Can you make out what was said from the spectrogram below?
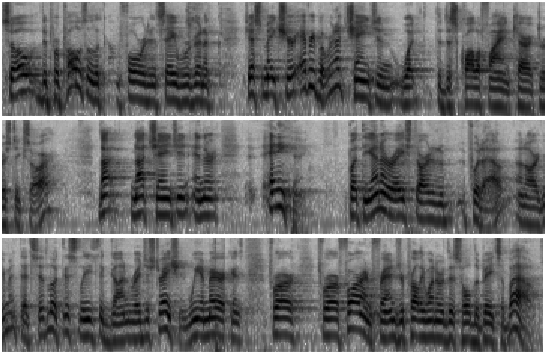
So the proposal to come forward and say we're going to just make sure everybody, we're not changing what the disqualifying characteristics are, not, not changing and there, anything. But the NRA started to put out an argument that said, look, this leads to gun registration. We Americans, for our, for our foreign friends, you're probably wondering what this whole debate's about.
